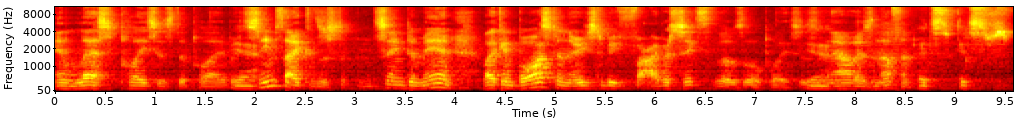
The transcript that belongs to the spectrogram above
and less places to play, but Yeah. it seems like there's the same demand. Like in Boston, there used to be five or six of those little places, and now there's nothing. It's it's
